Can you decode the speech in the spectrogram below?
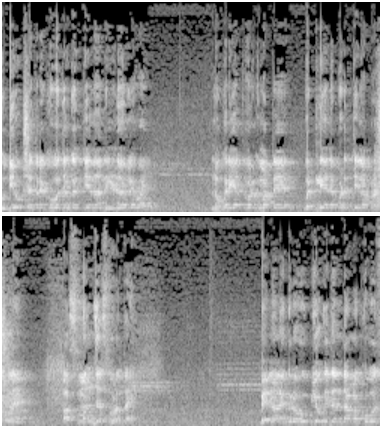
ઉદ્યોગ ક્ષેત્રે ખૂબ જ અગત્યના નિર્ણયો લેવાય. નોકરિયાત વર્ગ માટે બદલી અને બઢતીના પ્રશ્ને અસમંજસ વર્તાય. બહેનોને ગૃહ ઉપયોગી ધંધામાં ખૂબ જ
